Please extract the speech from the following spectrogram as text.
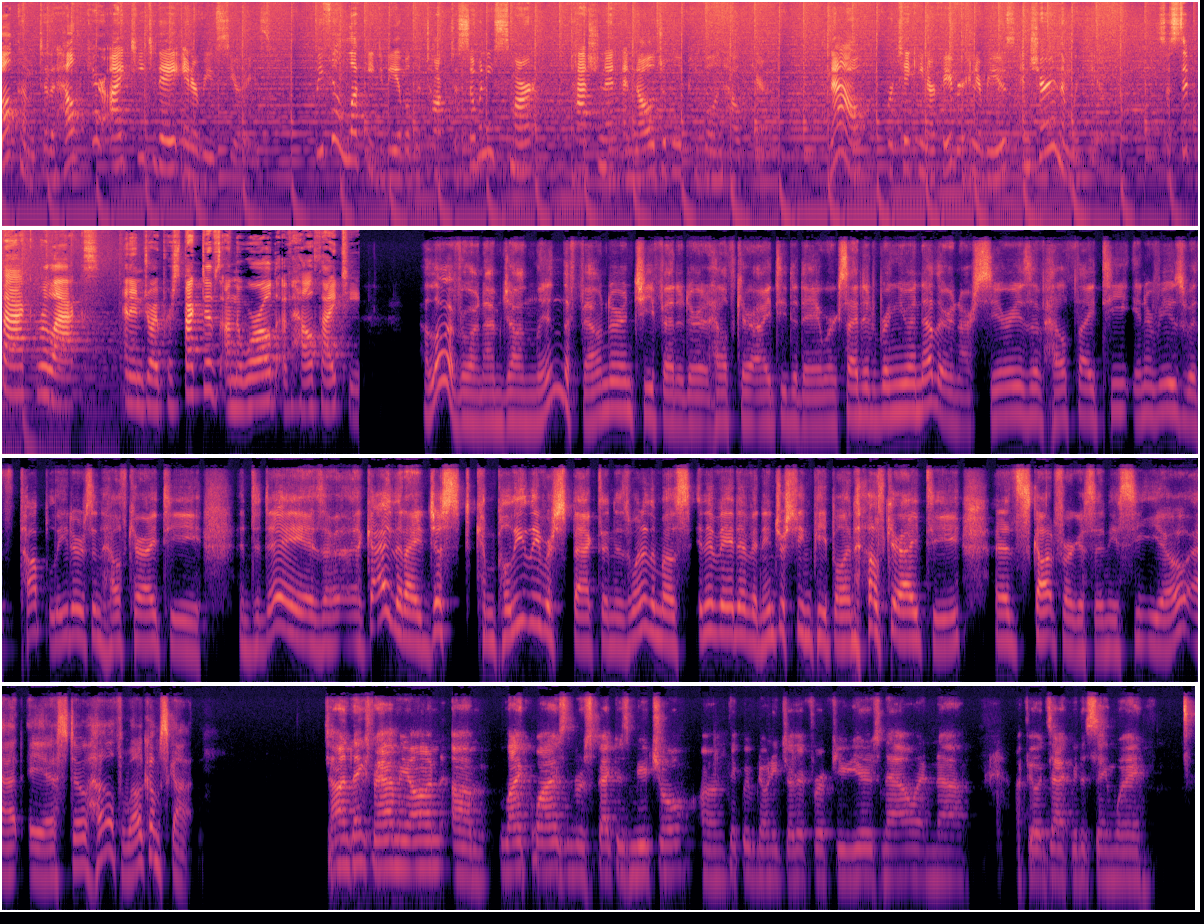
Welcome to the Healthcare IT Today interview series. We feel lucky to be able to talk to so many smart, passionate, and knowledgeable people in healthcare. Now, we're taking our favorite interviews and sharing them with you. So sit back, relax, and enjoy perspectives on the world of health IT. Hello, everyone. I'm John Lynn, the founder and chief editor at Healthcare IT Today. We're excited to bring you another in our series of health IT interviews with top leaders in healthcare IT. And today is a, a, guy that I just completely respect and is one of the most innovative and interesting people in healthcare IT. And it's Scott Ferguson. He's CEO at Aesto Health. Welcome, Scott. John, thanks for having me on. Um, likewise, the respect is mutual. Um, I think we've known each other for a few years now, and uh, I feel exactly the same way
